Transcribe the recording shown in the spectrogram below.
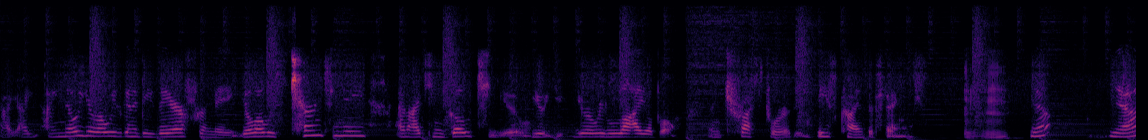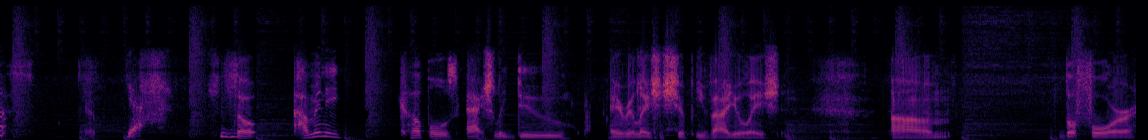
I, I I know you're always going to be there for me. You'll always turn to me, and I can go to you. You you're reliable and trustworthy. These kinds of things. Mm-hmm. Yeah. Yeah. Yep. Yes. so, how many couples actually do a relationship evaluation um, before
